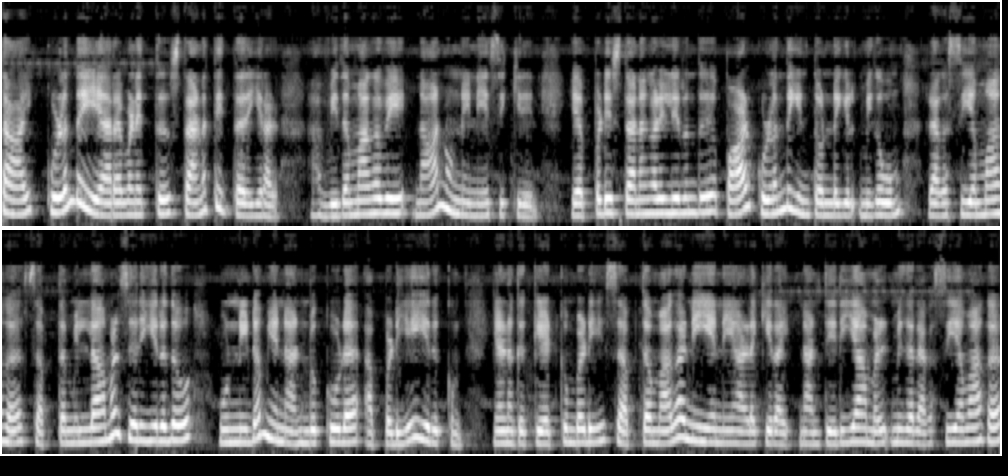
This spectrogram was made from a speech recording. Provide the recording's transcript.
தாய் குழந்தையை அரவணைத்து ஸ்தனத்தை தருகிறாள். அவ்விதமாகவே நான் உன்னை நேசிக்கிறேன். எப்படி ஸ்தனங்களிலிருந்து பால் குழந்தையின் தொண்டையில் மிகவும் ரகசியமாக சப்தமில்லாமல் செரிகிறதோ உன்னிடம் என் அன்பு கூட அப்படியே இருக்கும். எனக்கு கேட்கும்படி சப்தமாக நீ என்னை அழைக்கிறாய். நான் தெரியாமல் மிக ரகசியமாக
